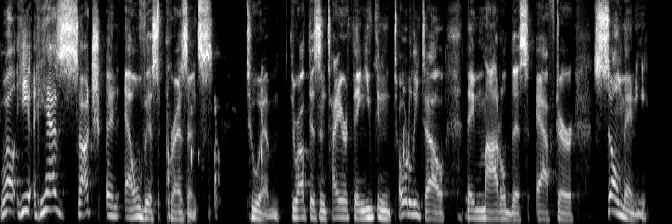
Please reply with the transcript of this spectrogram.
Well, he he has such an Elvis presence to him throughout this entire thing. You can totally tell they modeled this after so many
